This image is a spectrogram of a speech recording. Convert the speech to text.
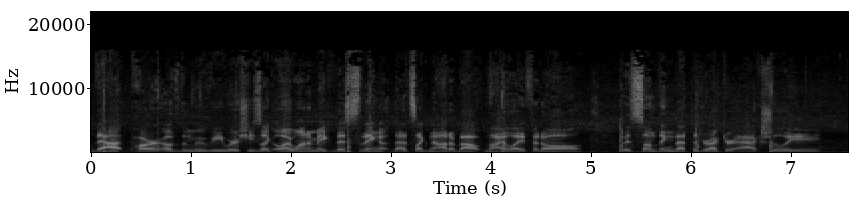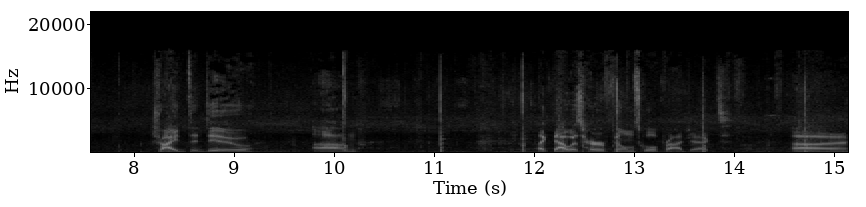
that part of the movie where she's like, "Oh, I want to make this thing that's like not about my life at all," is something that the director actually tried to do. Um, like that was her film school project, uh,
